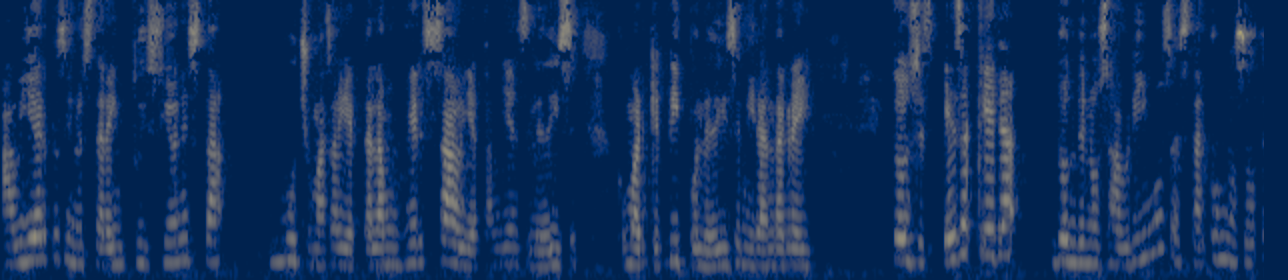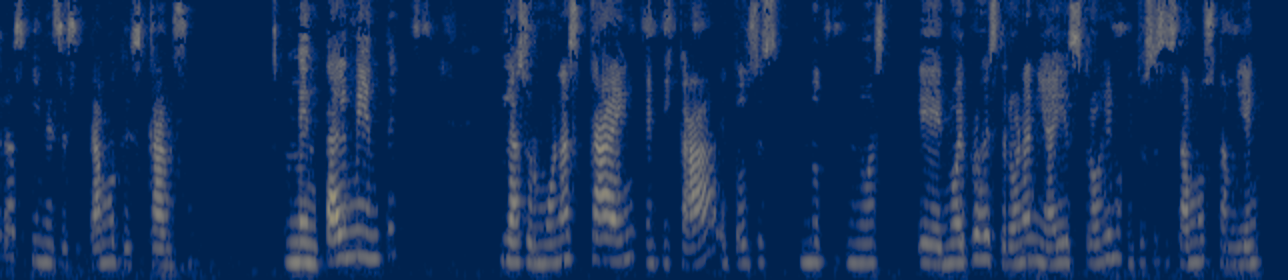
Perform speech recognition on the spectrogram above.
abiertas y nuestra intuición está mucho más abierta. La mujer sabia también se le dice, como arquetipo le dice Miranda Gray. Entonces, es aquella donde nos abrimos a estar con nosotras y necesitamos descanso. Mentalmente las hormonas caen en picada, entonces no, eh, no, hay progesterona ni hay estrógeno, entonces estamos también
